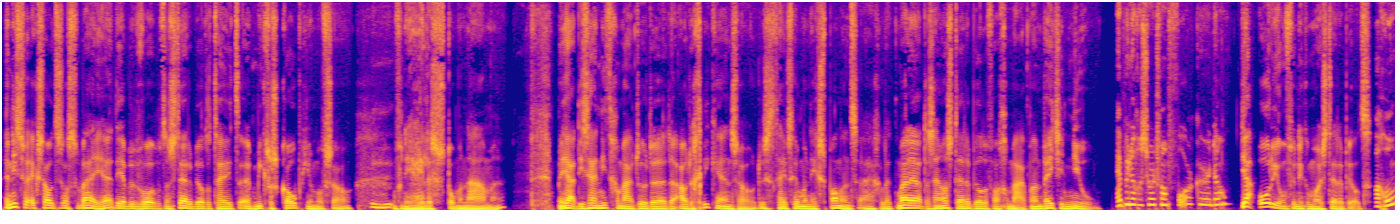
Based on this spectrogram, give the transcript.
En niet zo exotisch als wij. Hè. Die hebben bijvoorbeeld een sterrenbeeld dat heet eh, microscopium of zo. Of van die hele stomme namen. Maar ja, die zijn niet gemaakt door de, de oude Grieken en zo. Dus het heeft helemaal niks spannends eigenlijk. Maar ja, er zijn wel sterrenbeelden van gemaakt. Maar een beetje nieuw. Heb je nog een soort van voorkeur dan? Ja, Orion vind ik een mooi sterrenbeeld. Waarom?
